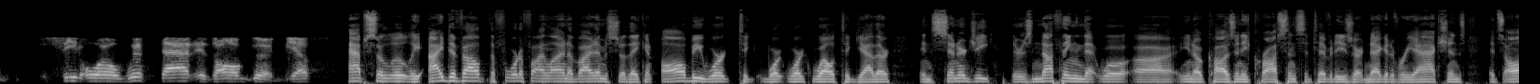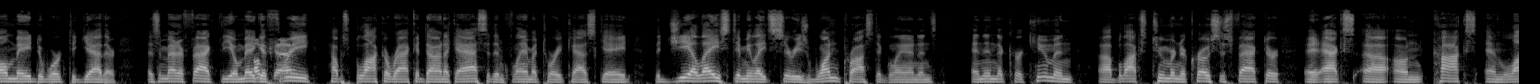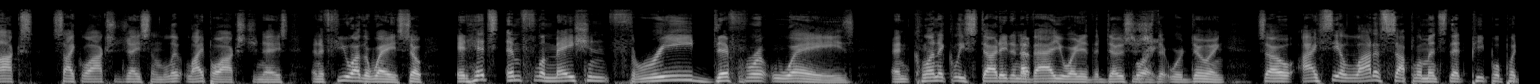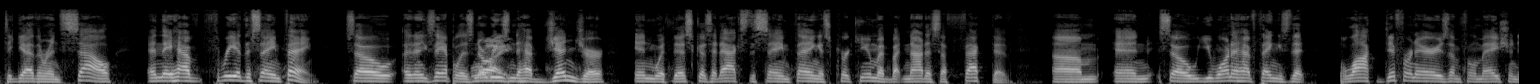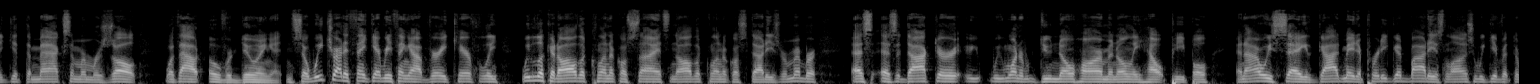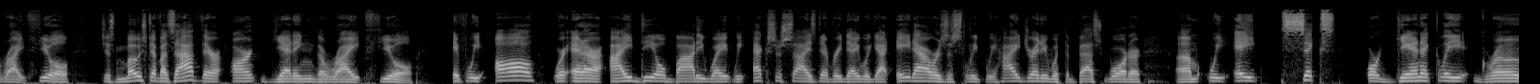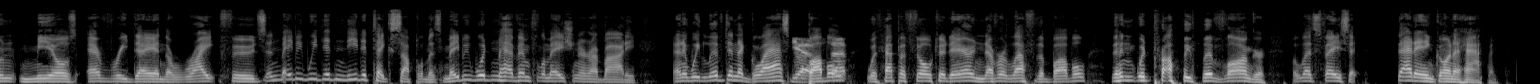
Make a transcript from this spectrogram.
seed oil with that is all good. Yes. Absolutely. I developed the Fortify line of items so they can all be worked to work, work well together in synergy. There's nothing that will uh, you know cause any cross sensitivities or negative reactions. It's all made to work together. As a matter of fact, the omega three helps block arachidonic acid inflammatory cascade. The GLA stimulates series one prostaglandins, and then the curcumin uh, blocks tumor necrosis factor. It acts uh, on COX and LOX, cyclooxygenase and li- lipooxygenase, and a few other ways. So it hits inflammation three different ways and clinically studied and evaluated the dosages Great. that we're doing. So I see a lot of supplements that people put together and sell, and they have three of the same thing. So an example is no Right. reason to have ginger in with this because it acts the same thing as curcumin, but not as effective. Um, and so you want to have things that block different areas of inflammation to get the maximum result without overdoing it. And so we try to think everything out very carefully. We look at all the clinical science and all the clinical studies. Remember, as as a doctor, we want to do no harm and only help people. And I always say God made a pretty good body as long as we give it the right fuel. Just most of us out there aren't getting the right fuel if we all were at our ideal body weight, we exercised every day, we got eight hours of sleep, we hydrated with the best water, um, we ate six organically grown meals every day and the right foods, and maybe we didn't need to take supplements. Maybe we wouldn't have inflammation in our body. And if we lived in a glass Yes, bubble that- with HEPA filtered air and never left the bubble, then we'd probably live longer. But let's face it, that ain't going to happen.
